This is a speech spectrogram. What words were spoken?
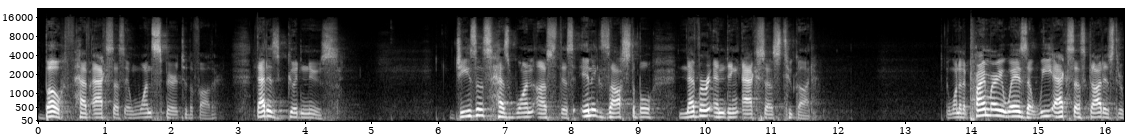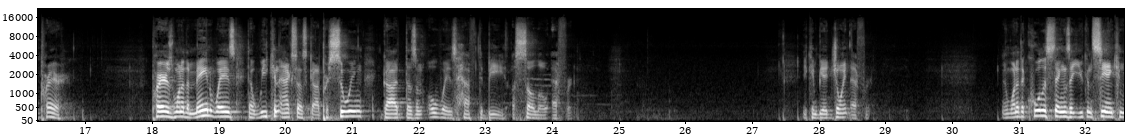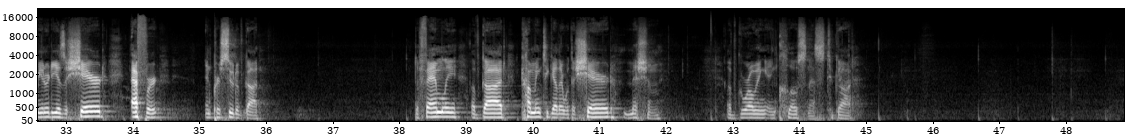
both have access in one spirit to the Father. That is good news. Jesus has won us this inexhaustible never ending access to God. And one of the primary ways that we access God is through prayer. Prayer is one of the main ways that we can access God. Pursuing God doesn't always have to be a solo effort, it can be a joint effort. And one of the coolest things that you can see in community is a shared effort in pursuit of God the family of God coming together with a shared mission of growing in closeness to God.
